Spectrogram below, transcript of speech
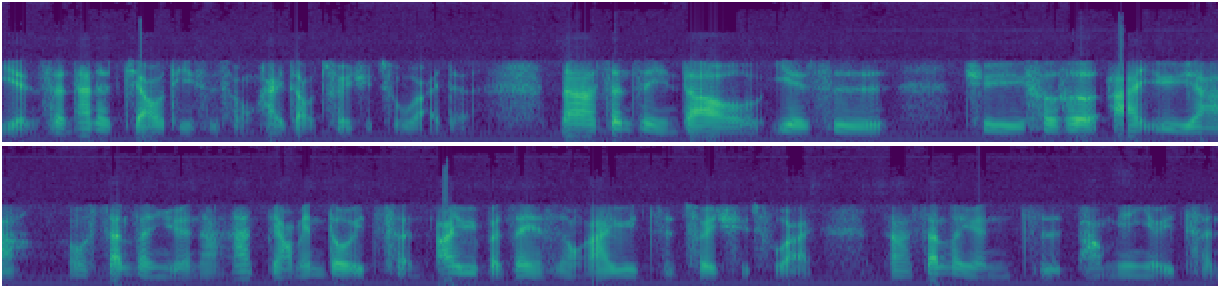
衍生。它的胶体是从海藻萃取出来的。那甚至你到夜市去喝喝爱玉啊，或三粉圆啊，它表面都有一层爱玉本身也是从爱玉籽萃取出来。那三粉圆籽旁边有一层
